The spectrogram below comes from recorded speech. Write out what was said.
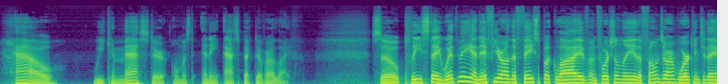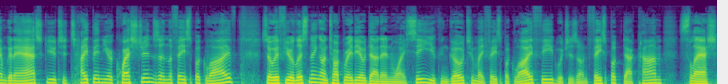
how we can master almost any aspect of our life. So please stay with me. And if you're on the Facebook Live, unfortunately, the phones aren't working today. I'm going to ask you to type in your questions in the Facebook Live. So if you're listening on talkradio.nyc, you can go to my Facebook Live feed, which is on facebook.com slash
